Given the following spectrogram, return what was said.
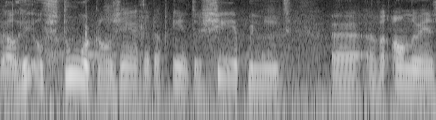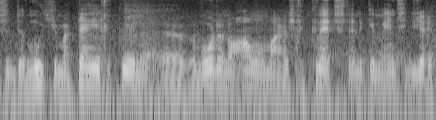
wel heel stoer kan zeggen, dat interesseert me niet. Uh, wat andere mensen, daar moet je maar tegen kunnen. Uh, we worden nou allemaal maar eens gekwetst. En ik heb mensen die zeggen,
